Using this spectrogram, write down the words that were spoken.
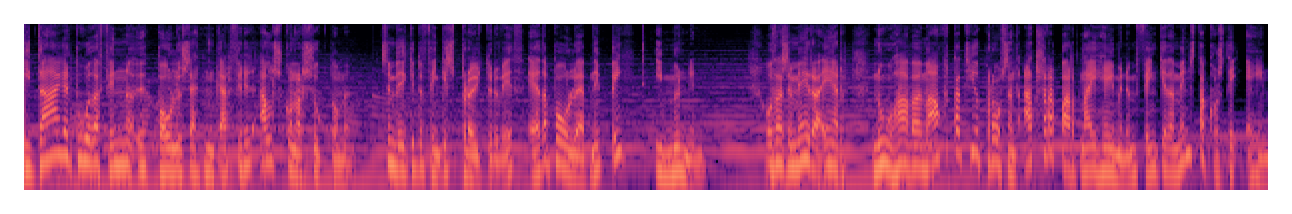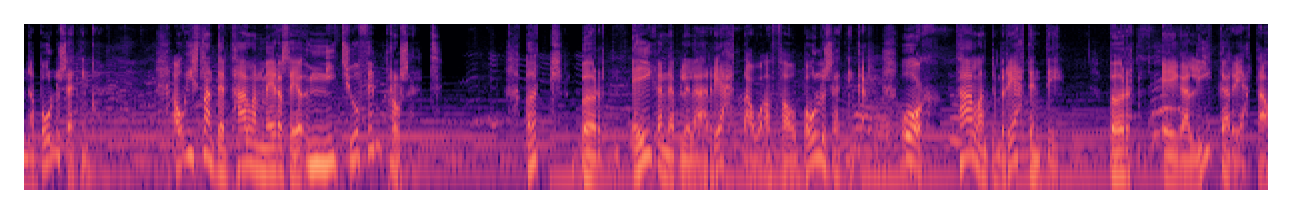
Í dag er búið að finna upp bólusetningar fyrir alls konar sjúkdómum sem við getum fengið sprautur við eða bóluefni beint í munnin. Og það sem meira er, nú hafa um 80% allra barna í heiminum fengið að minnstakosti eina bólusetningu. Á Íslandi er talan meira segja um 95%. Öll börn eiga nefnilega rétt á að fá bólusetningar og talandum réttindi, börn eiga líka rétt á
